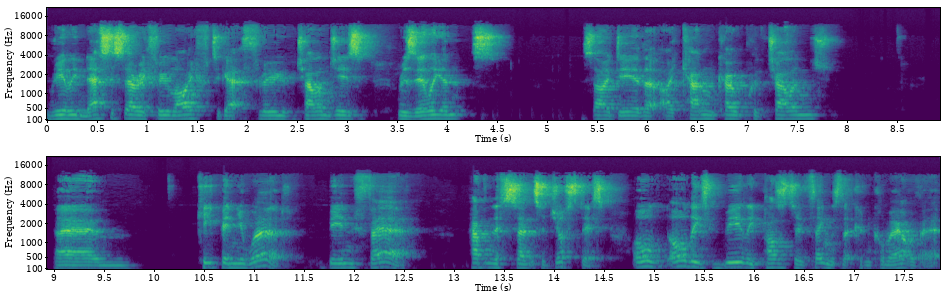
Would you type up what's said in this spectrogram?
really necessary through life to get through challenges. Resilience, this idea that I can cope with challenge. Um, keeping your word, being fair, having this sense of justice. All, all these really positive things that can come out of it.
